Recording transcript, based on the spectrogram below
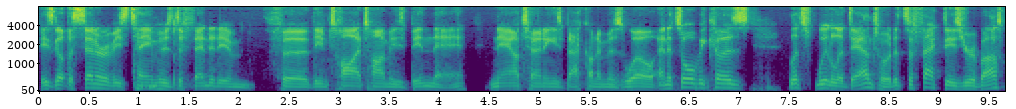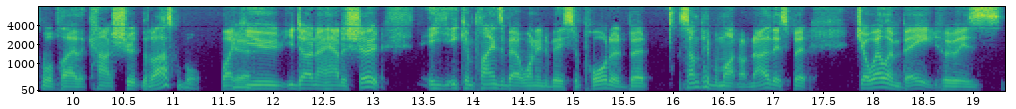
He's got the center of his team who's defended him for the entire time he's been there. Now turning his back on him as well, and it's all because let's whittle it down to it. It's the fact is you're a basketball player that can't shoot the basketball. Like Yeah. you, you don't know how to shoot. He, he complains about wanting to be supported, but some people might not know this. But Joel Embiid, who is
